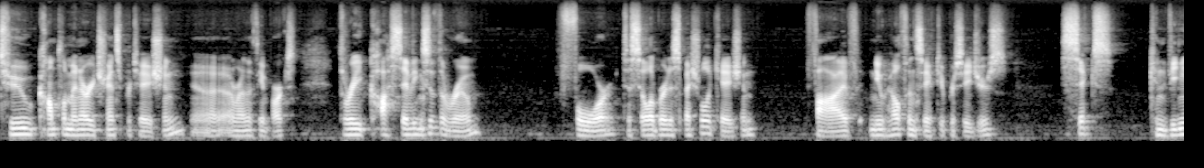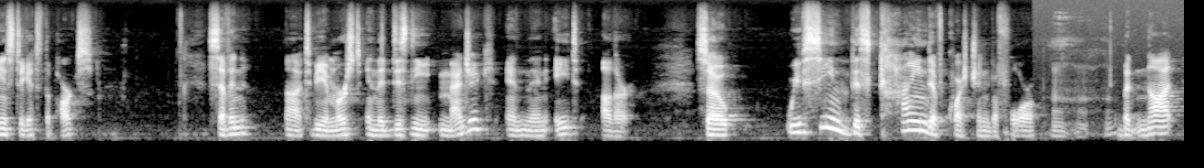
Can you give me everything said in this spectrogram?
Two, complimentary transportation uh, around the theme parks. Three, cost savings of the room. Four, to celebrate a special occasion. Five, new health and safety procedures. Six, convenience to get to the parks. Seven, uh, to be immersed in the Disney magic. And then eight, other. So we've seen this kind of question before, but not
